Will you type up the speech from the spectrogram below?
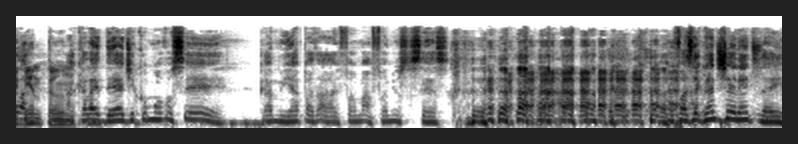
arrebentando. aquela ideia de como você caminhar para a fama, a fama e o sucesso. Fazer grandes gerentes aí.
